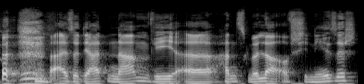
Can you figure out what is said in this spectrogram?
also der hat einen Namen wie äh, Hans Möller auf Chinesisch,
